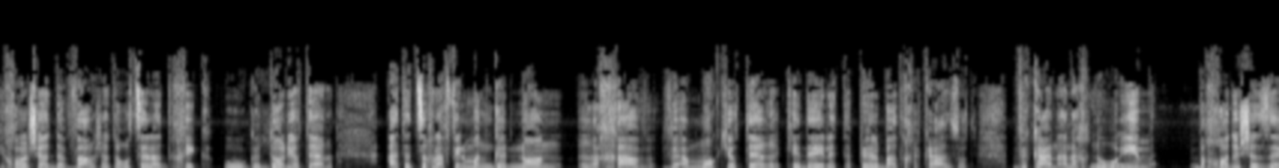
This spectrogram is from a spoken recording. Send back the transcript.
ככל שהדבר שאתה רוצה להדחיק הוא גדול יותר, אתה צריך להפעיל מנגנון רחב ועמוק יותר כדי לטפל בהדחקה הזאת. וכאן אנחנו רואים בחודש הזה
